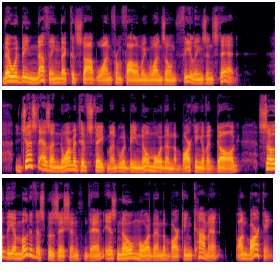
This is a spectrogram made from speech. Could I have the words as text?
there would be nothing that could stop one from following one's own feelings instead. Just as a normative statement would be no more than the barking of a dog, so the emotivist position, then, is no more than the barking comment on barking.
